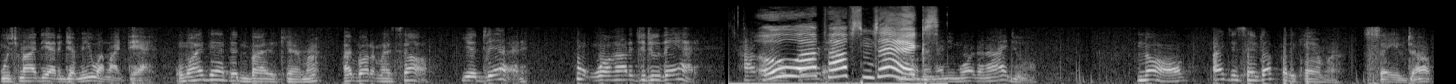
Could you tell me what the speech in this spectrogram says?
Wish my dad would get me one like that. Well, my dad didn't buy the camera. I bought it myself. You did? Well, how did you do that? How could Oh, I afford popped some You tags. any more than I do. No, I just saved up for the camera. Saved up?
